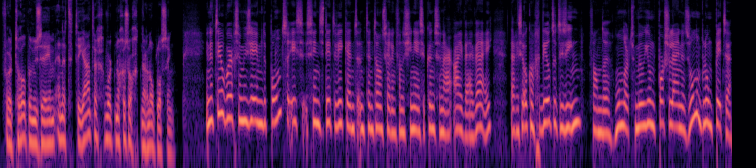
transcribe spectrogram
Voor het Tropenmuseum en het theater wordt nog gezocht naar een oplossing. In het Tilburgse Museum De Pont is sinds dit weekend een tentoonstelling van de Chinese kunstenaar Ai Weiwei. Daar is ook een gedeelte te zien van de 100 miljoen porseleinen zonnebloempitten,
